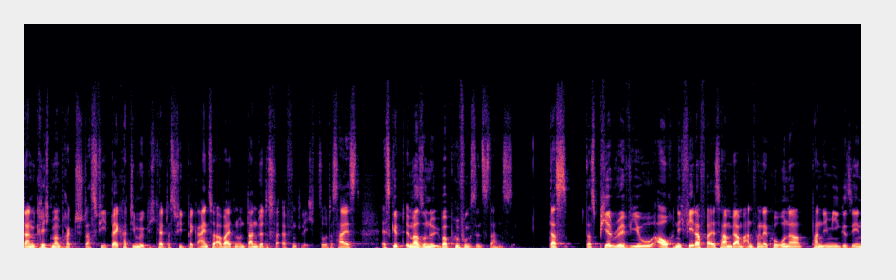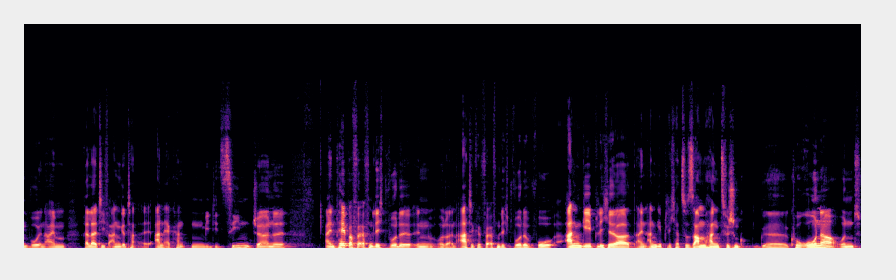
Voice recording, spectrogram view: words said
dann kriegt man praktisch das Feedback, hat die Möglichkeit, das Feedback einzuarbeiten und dann wird es veröffentlicht. So, das heißt, es gibt immer so eine Überprüfungsinstanz. Dass das Peer Review auch nicht fehlerfrei ist, haben wir am Anfang der Corona-Pandemie gesehen, wo in einem relativ äh, anerkannten Medizin-Journal ein Paper veröffentlicht wurde in, oder ein Artikel veröffentlicht wurde, wo angeblicher, ein angeblicher Zusammenhang zwischen äh, Corona und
